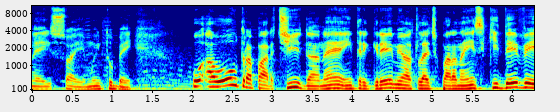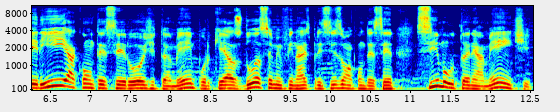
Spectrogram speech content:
É isso aí, muito bem. A outra partida, né, entre Grêmio e Atlético Paranaense, que deveria acontecer hoje também, porque as duas semifinais precisam acontecer simultaneamente,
